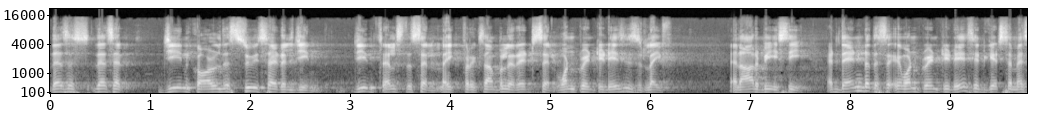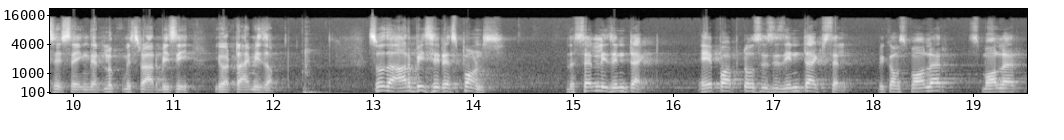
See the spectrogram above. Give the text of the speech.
there's a, there's a gene called the suicidal gene. Gene tells the cell, like for example, a red cell, 120 days is life an RBC. At the end of the 120 days, it gets a message saying that, look, Mr. RBC, your time is up. So the RBC responds. The cell is intact. Apoptosis is intact cell. Becomes smaller, smaller,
